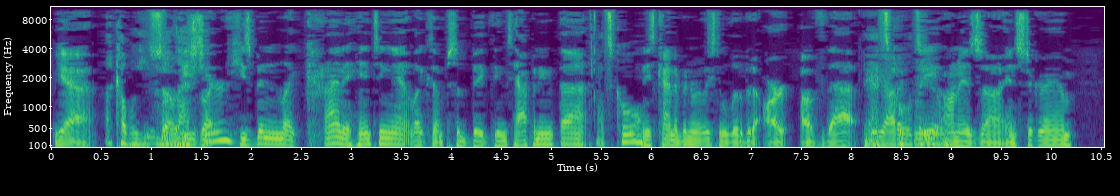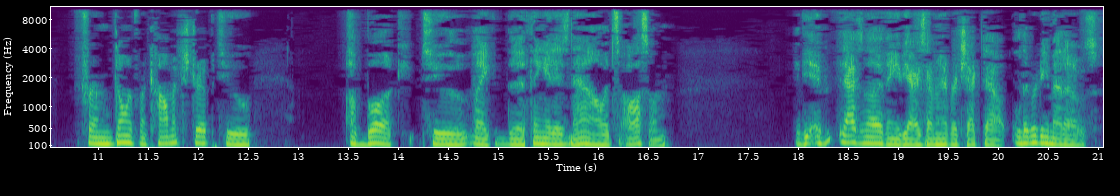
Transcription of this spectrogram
Yeah. a couple years So last he's year. like he's been like kind of hinting at like some, some big things happening with that. That's cool. And he's kind of been releasing a little bit of art of that That's cool, periodically too. on his uh, Instagram. From going from a comic strip to a book to like the thing it is now, it's awesome. If you, if, that's another thing if you guys haven't ever checked out. Liberty Meadows.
